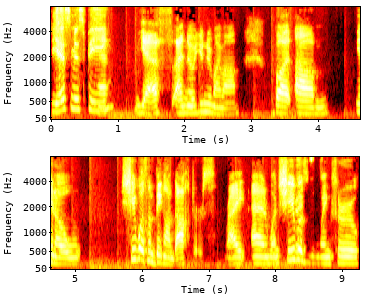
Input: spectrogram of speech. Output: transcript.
yes, Miss P. Yeah. Yes, I know you knew my mom, but um, you know, she wasn't big on doctors, right? And when she was going through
